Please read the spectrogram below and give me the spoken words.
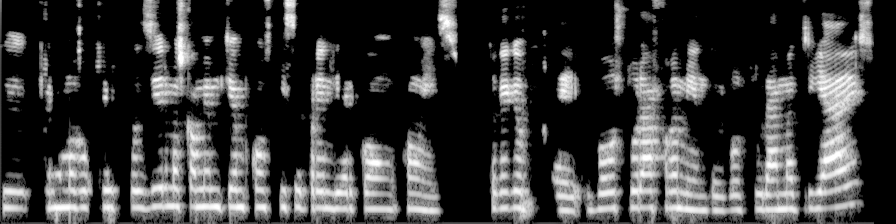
que, que não me aborrecesse fazer, mas que ao mesmo tempo conseguisse aprender com, com isso. Então o que é que eu pensei? Vou explorar ferramentas, vou explorar materiais,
